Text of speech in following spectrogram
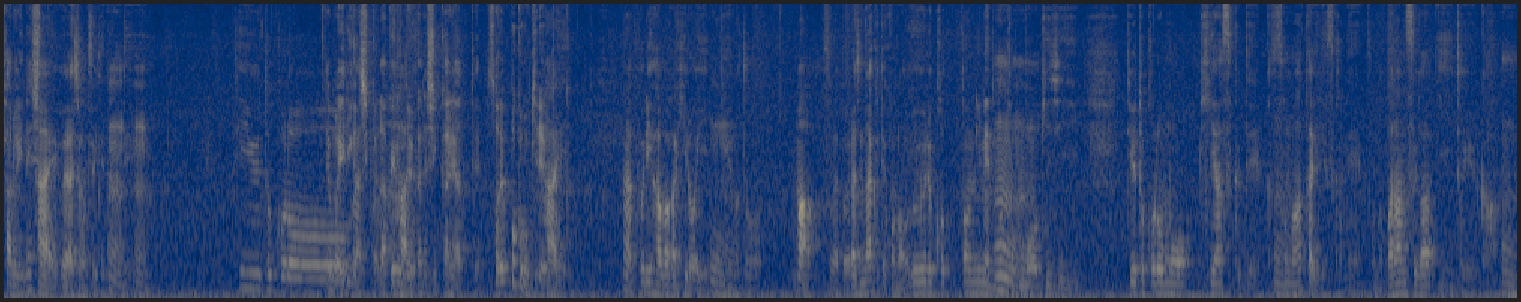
軽いね、はい、裏地もついてなくて、っていうところん、でも襟がしっかりラペルというかね、はしっかりあってそれっぽくも着れると。い。うか、振り幅が広いっていうのと、まあそうやっぱ裏地なくてこのウールコットンリネンの混紡生地っていうところも着やすくて、うん。そのあたりですかね。そのバランスがいいというか、うんうんうん。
